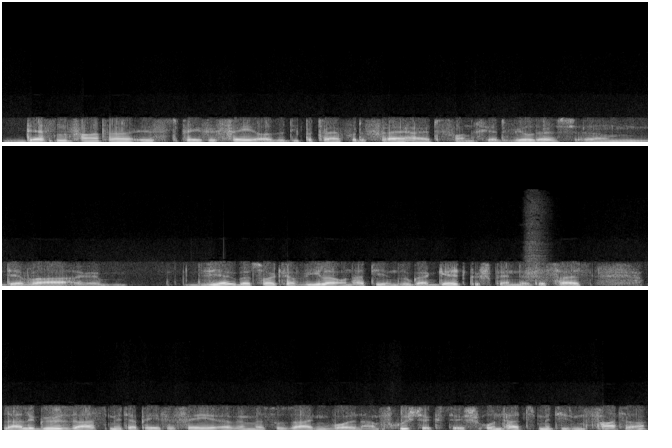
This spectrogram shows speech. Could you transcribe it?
dessen Vater ist PVV, also die Partei für die Freiheit von Gerd Wilders. Ähm, der war äh, sehr überzeugter Wähler und hat ihnen sogar Geld gespendet. Das heißt, Lale Gül saß mit der PFF, äh, wenn wir es so sagen wollen, am Frühstückstisch und hat mit diesem Vater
